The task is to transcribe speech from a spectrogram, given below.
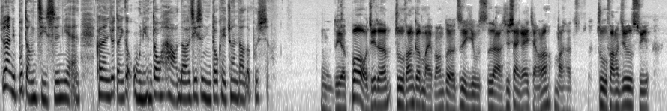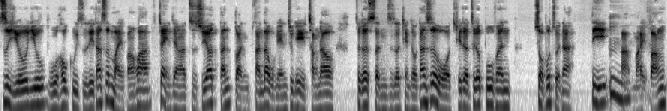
就算你不等几十年，可能你就等一个五年都好呢，其实你都可以赚到了不少。嗯，对啊，不过我觉得租房跟买房都有自己优势啊，就像你刚才讲了，买租房就属于自由又无后顾之忧，但是买房的话，像你讲啊，只需要短短三到五年就可以尝到这个升值的甜头。但是我觉得这个部分说不准啊。第一啊，买房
